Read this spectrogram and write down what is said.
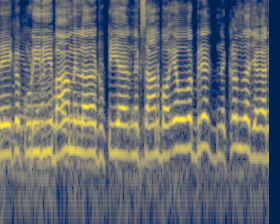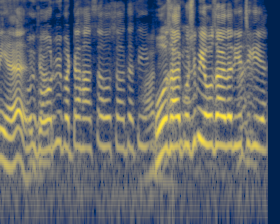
ਤੇ ਇੱਕ ਕੁੜੀ ਦੀ ਬਾਹ ਮੈਨੂੰ ਲੱਗਦਾ ਟੁੱਟੀ ਹੈ ਨੁਕਸਾਨ ਬਹੁਤ ਇਹ ਓਵਰ ਵੀਰੇ ਨਿਕਲਣ ਨੂੰ ਤਾਂ ਜਗ੍ਹਾ ਨਹੀਂ ਹੈ। ਕੋਈ ਹੋਰ ਵੀ ਵੱਡਾ ਹਾਦਸਾ ਹੋ ਸਕਦਾ ਸੀ? ਹੋ ਸਕਦਾ ਕੁਝ ਵੀ ਹੋ ਸਕਦਾ ਦੀ ਇਹ ਚ ਕੀ ਹੈ?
